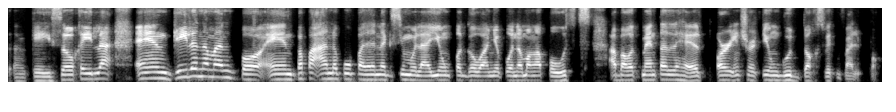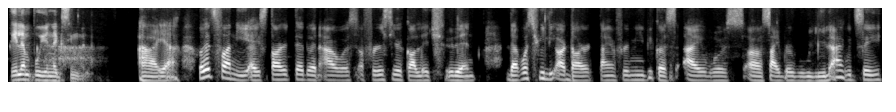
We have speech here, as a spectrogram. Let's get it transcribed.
Okay. So, Kayla, and Kayla naman po, and papaano po pala nagsimula yung paggawa niyo po ng mga posts about mental health or in short, yung Good Talks with Val po? Kailan po yung nagsimula? Ah, yeah. Well, it's funny. I started when I was a first year college student. That was really a dark time for me because I was uh, cyberbullied, I would say.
